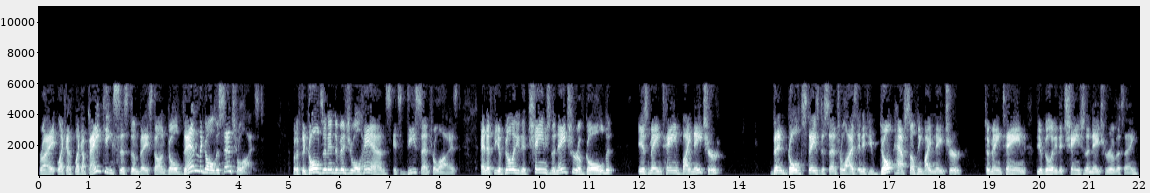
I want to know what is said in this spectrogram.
right, like a, like a banking system based on gold, then the gold is centralized. But if the gold's in individual hands, it's decentralized. And if the ability to change the nature of gold is maintained by nature, then gold stays decentralized. And if you don't have something by nature to maintain the ability to change the nature of a thing,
